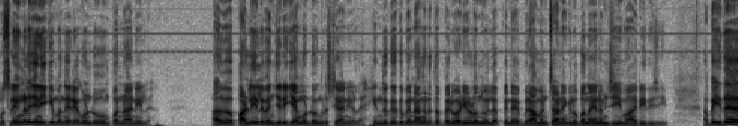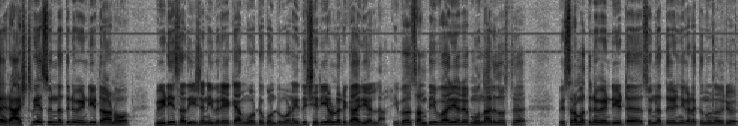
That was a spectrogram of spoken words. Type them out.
മുസ്ലിങ്ങൾ ജനിക്കുമ്പോൾ നേരെ കൊണ്ടുപോകും പൊന്നാനിയിൽ. അത് പള്ളിയിൽ വെഞ്ചരിക്കാൻ കൊണ്ടുപോകും ക്രിസ്ത്യാനികളെ. ഹിന്ദുക്കൾക്ക് പിന്നെ അങ്ങനത്തെ പരിപാടികളൊന്നുമില്ല. പിന്നെ ബ്രാഹ്മിൻസ് ആണെങ്കിൽ ഉപനയനം ചെയ്യും ആ രീതി ചെയ്യും. അപ്പോൾ ഇത് രാഷ്ട്രീയ സുന്നത്തിന് വേണ്ടിയിട്ടാണോ വി ഡി സതീശൻ ഇവരെയൊക്കെ അങ്ങോട്ട് കൊണ്ടുപോകണം? ഇത് ശരിയുള്ളൊരു കാര്യമല്ല. ഇപ്പോൾ സന്ദീപ് വാര്യർ മൂന്നാൽ ദിവസത്തെ വിശ്രമത്തിന് വേണ്ടിയിട്ട് സുന്നത്ത് കഴിഞ്ഞ് കിടക്കുന്ന ഒരു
